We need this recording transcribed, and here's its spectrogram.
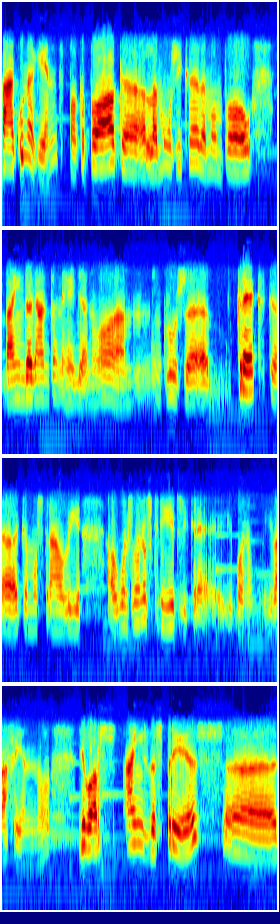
va coneguent, a poc a poc, eh, la música de Montpou va indagant en ella, no? Um, inclús eh, crec que, que mostrant-li alguns manuscrits i, cre... i, bueno, i va fent, no? Llavors, anys després, eh,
